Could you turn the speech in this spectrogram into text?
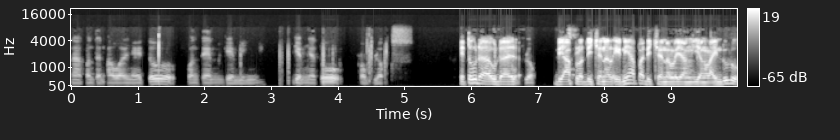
nah konten awalnya itu konten gaming gamenya tuh Roblox Itu udah udah Roblox diupload di channel ini apa di channel yang yang lain dulu?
